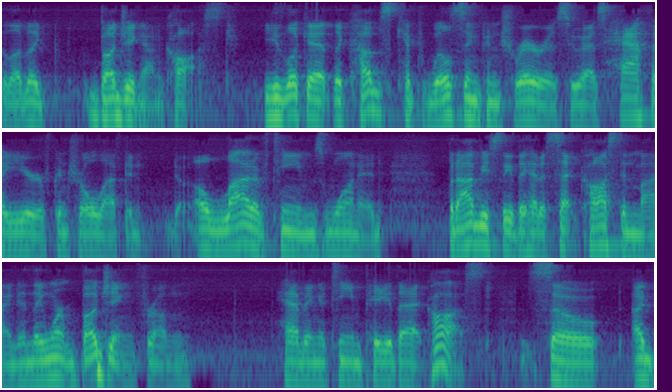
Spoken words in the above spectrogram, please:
like budging on cost. You look at the Cubs kept Willson Contreras, who has half a year of control left, and a lot of teams wanted, but obviously they had a set cost in mind, and they weren't budging from having a team pay that cost. So I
